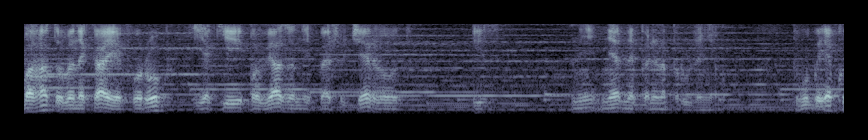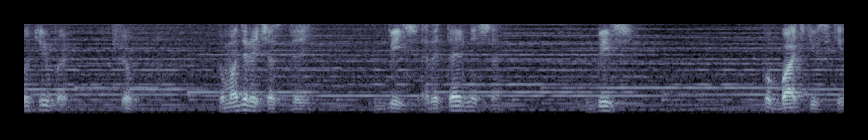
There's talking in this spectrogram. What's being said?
Багато виникає хвороб, які пов'язані в першу чергу із нервним перенапруженням. Тому би я б хотів би, щоб командири частей більш ретельніше, більш по-батьківськи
